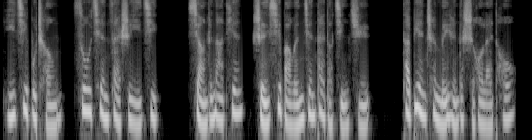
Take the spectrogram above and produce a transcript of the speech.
一计不成，苏倩再施一计，想着那天沈西把文件带到警局。他便趁没人的时候来偷，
